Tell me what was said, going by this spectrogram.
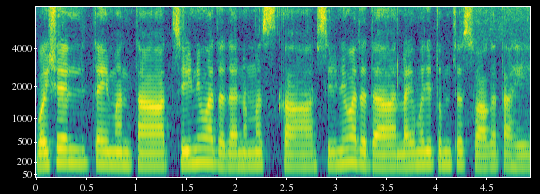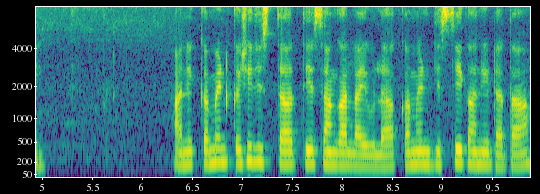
वैशालीताई म्हणतात श्रीनिवास दादा नमस्कार. श्रीनिवास दादा लाईव्हमध्ये तुमचं स्वागत आहे. आणि कमेंट कशी दिसतात ते सांगा लाईव्हला कमेंट दिसते का नीट आता?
